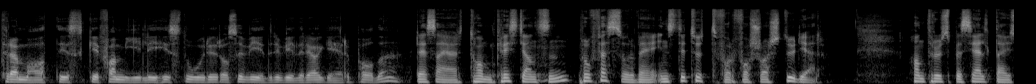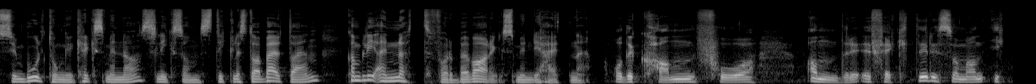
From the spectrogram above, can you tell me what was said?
traumatiske familiehistorier osv. vil reagere på det. Det sier Tom Christiansen, professor ved Institutt for forsvarsstudier. Han tror spesielt de symboltunge krigsminnene, slik som Stiklestadbautaen, kan bli en nøtt for bevaringsmyndighetene. Og det kan få andre effekter som man ikke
